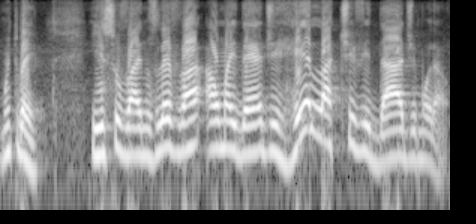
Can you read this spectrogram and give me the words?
Muito bem. Isso vai nos levar a uma ideia de relatividade moral.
